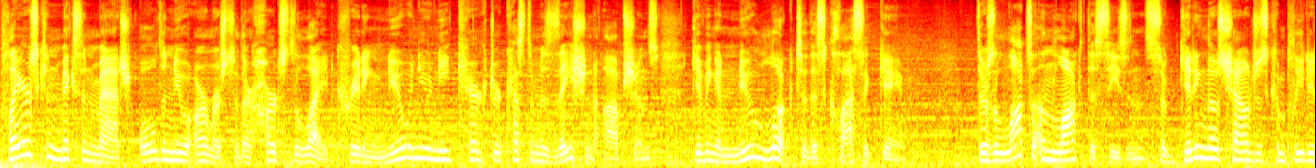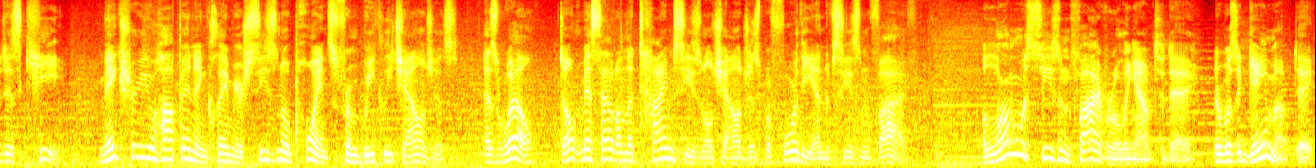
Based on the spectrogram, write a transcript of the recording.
Players can mix and match old and new armors to their heart's delight, creating new and unique character customization options, giving a new look to this classic game. There's a lot to unlock this season, so getting those challenges completed is key. Make sure you hop in and claim your seasonal points from weekly challenges. As well, don't miss out on the time seasonal challenges before the end of Season 5. Along with Season 5 rolling out today, there was a game update.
